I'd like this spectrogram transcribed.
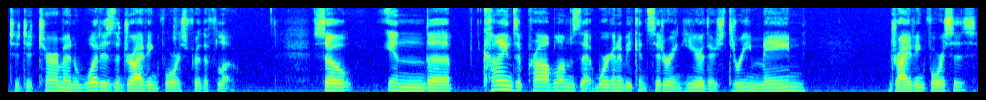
to determine what is the driving force for the flow. So in the kinds of problems that we're going to be considering here, there's three main driving forces.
